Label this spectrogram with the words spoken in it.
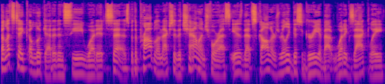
But let's take a look at it and see what it says. But the problem, actually, the challenge for us is that scholars really disagree about what exactly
